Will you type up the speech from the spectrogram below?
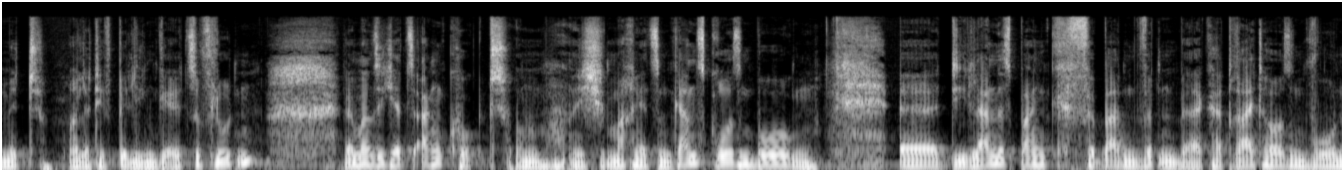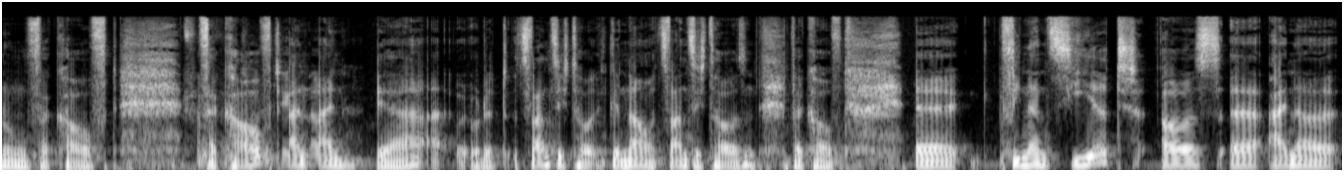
mit relativ billigem Geld zu fluten. Wenn man sich jetzt anguckt, um, ich mache jetzt einen ganz großen Bogen, äh, die Landesbank für Baden-Württemberg hat 3000 Wohnungen verkauft. Verkauft an ein, ja, oder 20.000, genau, 20.000 verkauft. Äh, finanziert aus äh, einer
